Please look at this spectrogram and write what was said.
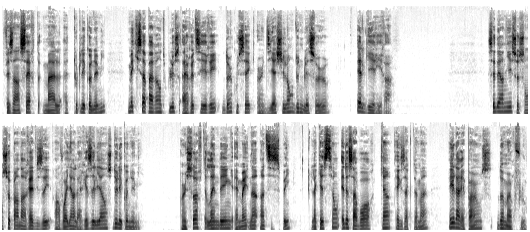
faisant certes mal à toute l'économie, mais qui s'apparente plus à retirer d'un coup sec un diachylon d'une blessure, elle guérira. Ces derniers se sont cependant ravisés en voyant la résilience de l'économie. Un soft landing est maintenant anticipé, la question est de savoir quand exactement, et la réponse demeure floue.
